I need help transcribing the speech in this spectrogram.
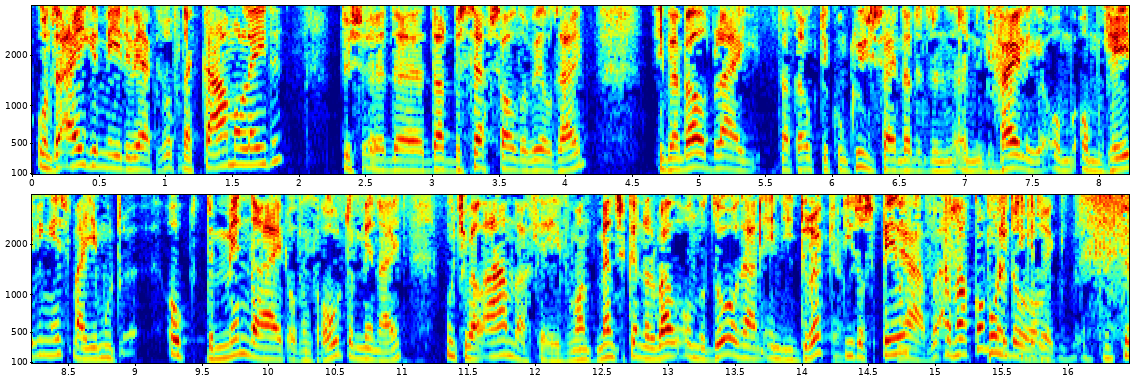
onze eigen medewerkers of naar Kamerleden. Dus de, dat besef zal er wel zijn. Ik ben wel blij dat er ook de conclusies zijn dat het een, een veilige om, omgeving is. Maar je moet ook de minderheid of een grote minderheid moet je wel aandacht geven. Want mensen kunnen er wel onder doorgaan in die druk die er speelt. Ja, en waar komt Politieke druk. Te,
